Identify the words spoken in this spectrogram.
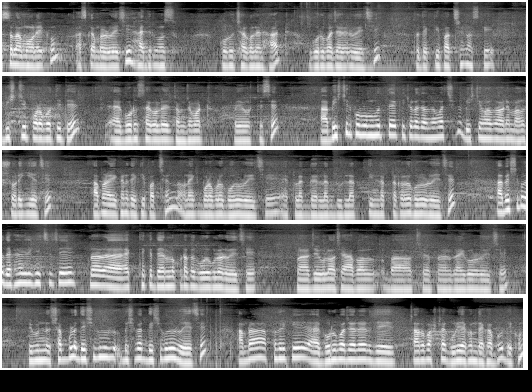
আসসালামু আলাইকুম। আজকে আমরা রয়েছি হায়দ্রগঞ্জ গরু ছাগলের হাট। গরু বাজারে রয়েছি। তো দেখতেই পাচ্ছেন আজকে বৃষ্টির পরবর্তীতে গরু ছাগলের জমজমাট হয়ে উঠতেছে। বৃষ্টির পূর্ব মুহূর্তে কিছুটা জমজমাট ছিল। বৃষ্টি হওয়ার কারণে মানুষ সরে গিয়েছে। আপনারা এখানে দেখতেই পাচ্ছেন অনেক বড় বড় গরু রয়েছে। এক লাখ, দেড় লাখ, দুই লাখ, তিন লাখ টাকার গরু রয়েছে। আর বেশিরভাগ দেখা গেছে যে আপনার এক থেকে দেড় লক্ষ টাকার গরুগুলো রয়েছে। আপনার যেগুলো আছে আবাল বা হচ্ছে আপনার গাই গরু রয়েছে, বিভিন্ন সবগুলো দেশি গরু বেশিরভাগ দেশি গরু রয়েছে। আমরা আপনাদেরকে গরু বাজারের যে চার পাঁচটা ঘুরে এখন দেখাবো, দেখুন।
